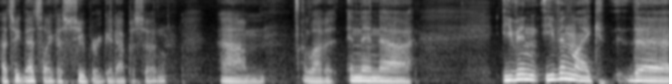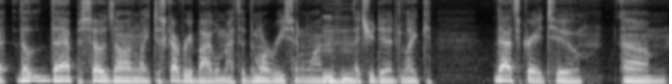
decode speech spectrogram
That's a, that's like a super good episode. Um, I love it. And then uh, even even like the, the the episodes on like Discovery Bible Method, the more recent one Mm-hmm. that you did, like that's great too. Um,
